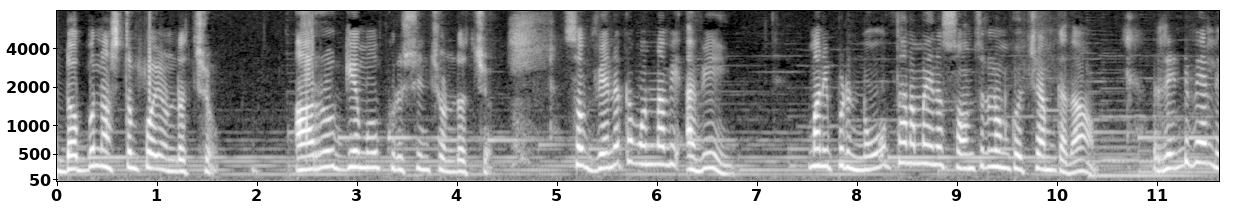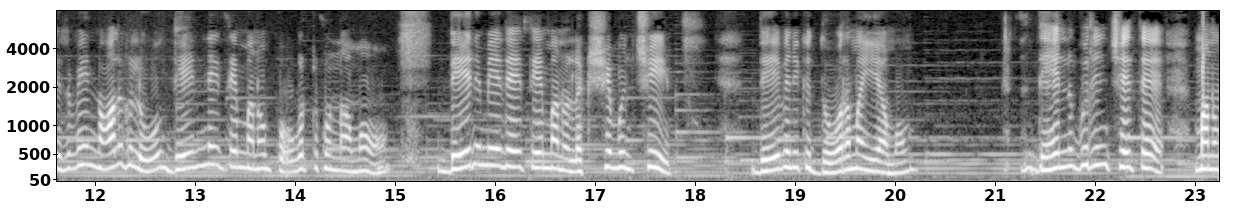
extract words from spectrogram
డబ్బు నష్టపోయి ఉండొచ్చు. ఆరోగ్యము కృషించి ఉండొచ్చు. సో వెనుక ఉన్నవి అవి. మనం ఇప్పుడు నూతనమైన సంవత్సరంలోనికి వచ్చాం కదా. రెండు వేల ఇరవై నాలుగులో దేన్నైతే మనం పోగొట్టుకున్నామో దేని మీదైతే మనం లక్ష్యముంచి దేవునికి దూరం అయ్యామో దేని గురించి అయితే మనం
